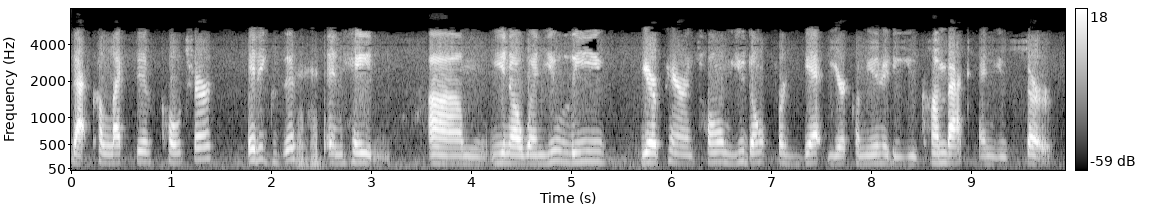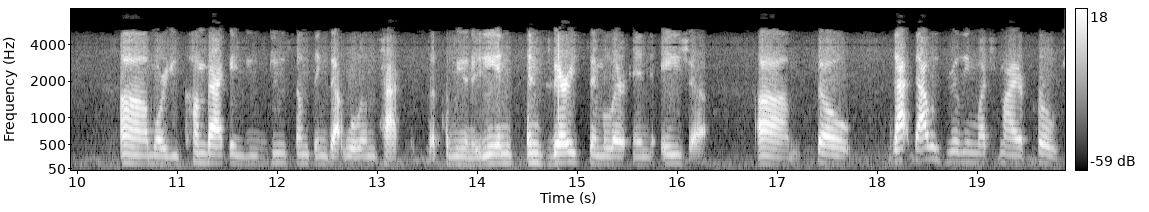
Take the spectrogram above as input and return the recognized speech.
that collective culture, it exists mm-hmm. in Haiti. Um, you know, when you leave your parents' home, you don't forget your community. You come back and you serve, um, or you come back and you do something that will impact the community. And, and it's very similar in Asia. Um, so that that was really much my approach.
